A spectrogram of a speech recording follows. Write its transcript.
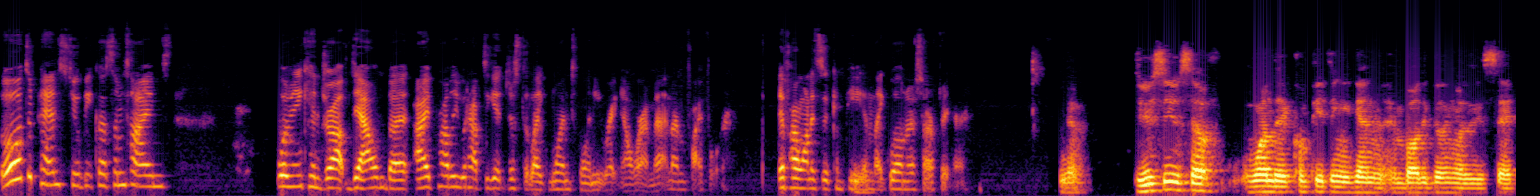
well, it depends too because sometimes women can drop down, but I probably would have to get just to like 120 right now where I'm at, and I'm 5'4. If I wanted to compete in like wellness or figure. Yeah. Do you see yourself one day competing again in bodybuilding, or do you say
